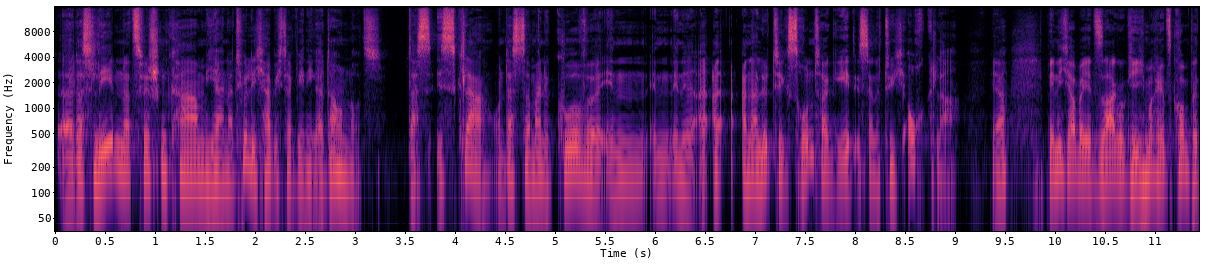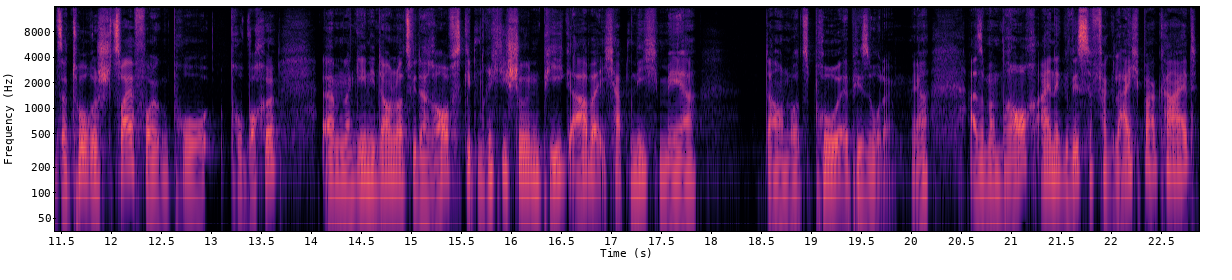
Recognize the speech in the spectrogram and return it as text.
äh, das Leben dazwischen kam, ja, natürlich habe ich da weniger Downloads. Das ist klar. Und dass da meine Kurve in, in, in den Analytics runtergeht, ist ja natürlich auch klar. Ja? Wenn ich aber jetzt sage, okay, ich mache jetzt kompensatorisch zwei Folgen pro, pro Woche, ähm, dann gehen die Downloads wieder rauf. Es gibt einen richtig schönen Peak, aber ich habe nicht mehr Downloads pro Episode. Ja? Also man braucht eine gewisse Vergleichbarkeit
